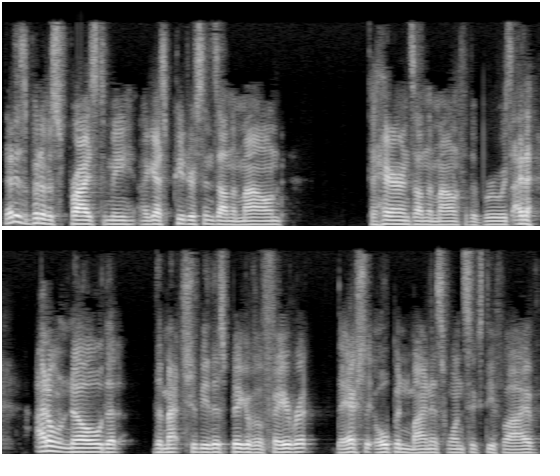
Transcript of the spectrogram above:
That is a bit of a surprise to me. I guess Peterson's on the mound. Heron's on the mound for the Brewers. I, I don't know that the Mets should be this big of a favorite. They actually opened minus 165,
